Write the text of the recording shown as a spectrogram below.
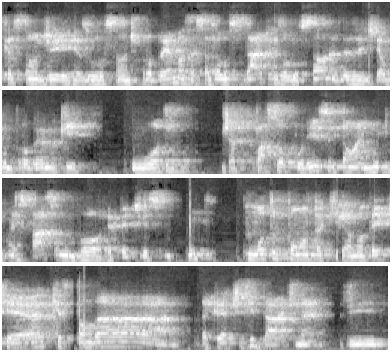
questão de resolução de problemas, essa velocidade de resolução, né? Às vezes a gente tem algum problema que o outro já passou por isso, então é muito mais fácil, não vou repetir isso muito. Um outro ponto aqui que eu anotei que é a questão da, da criatividade, né? De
